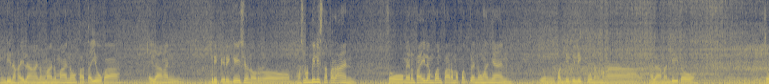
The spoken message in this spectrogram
hindi na kailangan ng mano-mano tatayo ka kailangan drip irrigation or uh, mas mabilis na paraan. So meron tayo ilang buwan para mapagplanuhan yan. Yung pagdidilig po ng mga halaman dito. So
